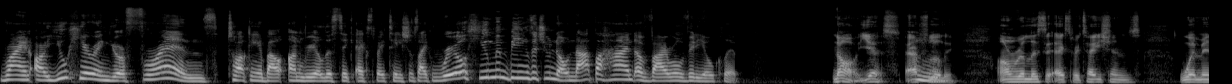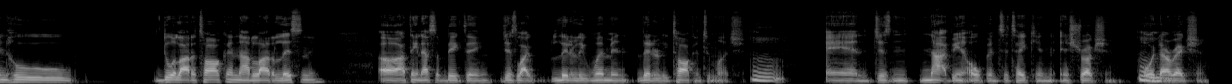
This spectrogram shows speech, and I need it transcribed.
Ryan, are you hearing your friends talking about unrealistic expectations, like real human beings that you know, not behind a viral video clip? No, yes, absolutely. Unrealistic expectations, women who do a lot of talking, not a lot of listening. Uh, I think that's a big thing. Just like literally women literally talking too much and just not being open to taking instruction or direction.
